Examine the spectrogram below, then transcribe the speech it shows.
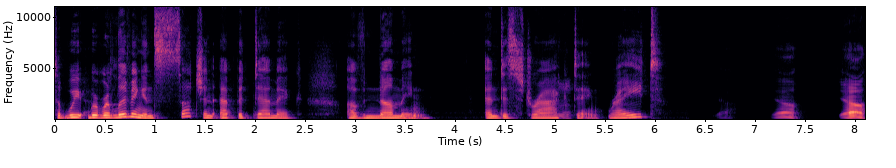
So we, we're living in such an epidemic of numbing and distracting, mm-hmm. right? Yeah. Yeah. Yeah.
